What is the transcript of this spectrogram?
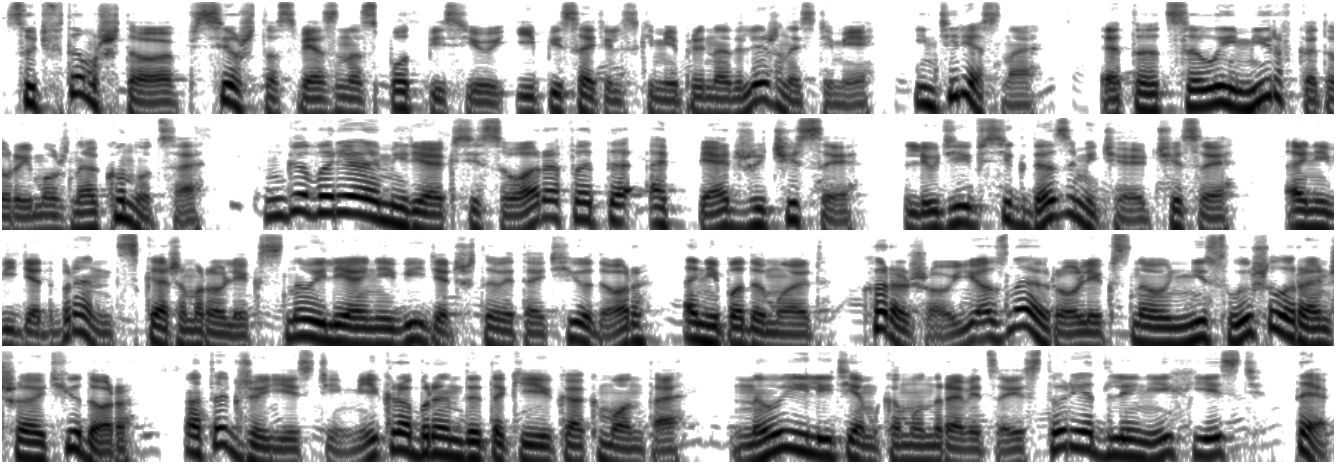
Суть в том, что все, что связано с подписью и писательскими принадлежностями, интересно. Это целый мир, в который можно окунуться. Говоря о мире аксессуаров, это опять же часы. Люди всегда замечают часы. Они видят бренд, скажем Rolex, ну или они видят, что это Tudor. Они подумают, хорошо, я знаю Rolex, но не слышал раньше о Tudor. А также есть и микробренды, такие как Monta. Ну или тем, кому нравится история, для них есть Tech.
